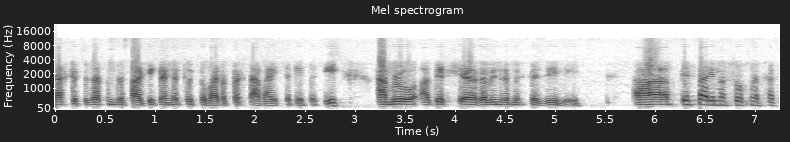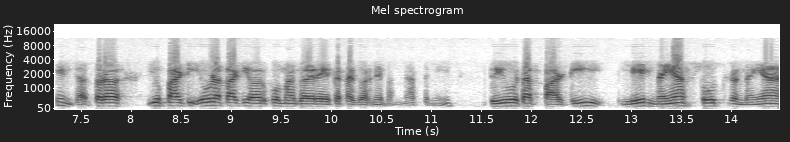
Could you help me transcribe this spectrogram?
राष्ट्रिय प्रजातन्त्र पार्टीका नेतृत्वबाट प्रस्ताव आइसकेपछि हाम्रो अध्यक्ष रविन्द्र मिश्रजीले त्यसबारेमा सोच्न सकिन्छ तर यो पार्टी एउटा पार्टी अर्कोमा गएर एकता गर्ने भन्दा पनि दुईवटा पार्टीले नयाँ सोच र नयाँ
